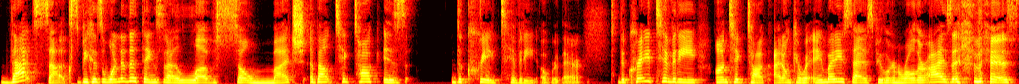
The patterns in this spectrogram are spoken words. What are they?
that sucks because one of the things that I love so much about TikTok is the creativity over there. The creativity on TikTok, I don't care what anybody says, people are going to roll their eyes at this,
